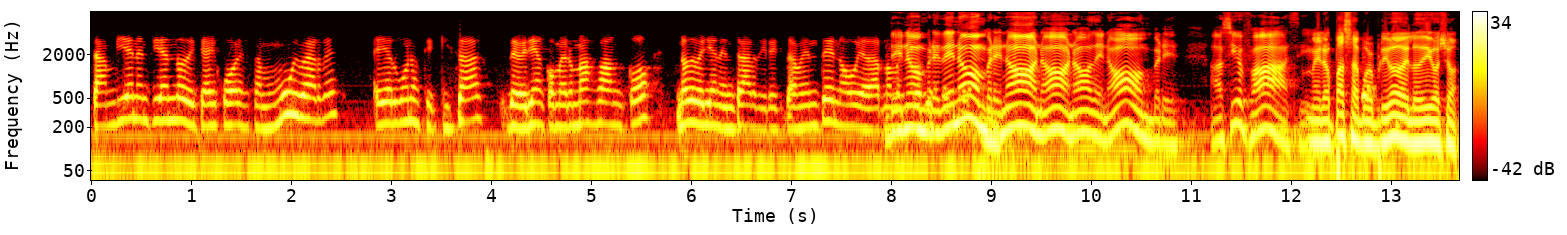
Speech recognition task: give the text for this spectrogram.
también entiendo de que hay jugadores que están muy verdes, hay algunos que quizás deberían comer más banco, no deberían entrar directamente, no voy a dar De nombres nombre, propios de nombre, no, no, no, de nombre. Así es fácil. Me lo pasa por privado y lo digo yo.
